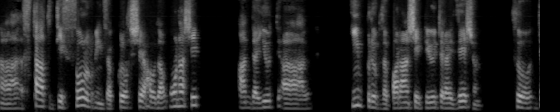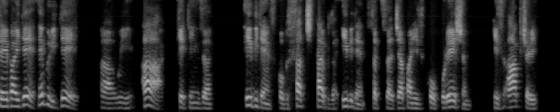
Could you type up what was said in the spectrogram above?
uh, start dissolving the cross shareholder ownership and uh, improve the balance sheet utilization. So day by day, every day, uh, we are getting the evidence of such type of evidence that the Japanese corporation is actually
